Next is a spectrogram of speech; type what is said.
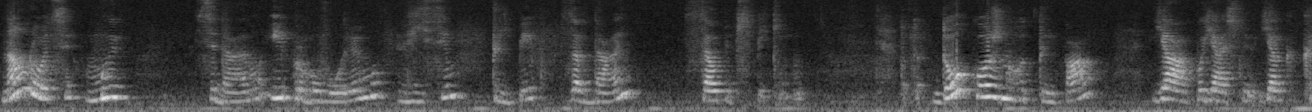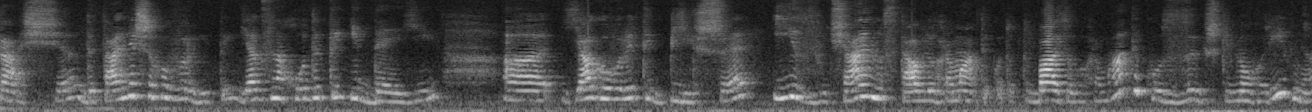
На уроці ми сідаємо і проговорюємо 8 типів завдань self-help speaking. Тобто до кожного типа я пояснюю, як краще, детальніше говорити, як знаходити ідеї, як говорити більше і, звичайно, ставлю граматику, тобто базову граматику з шкільного рівня.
